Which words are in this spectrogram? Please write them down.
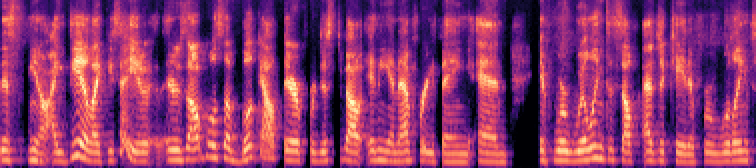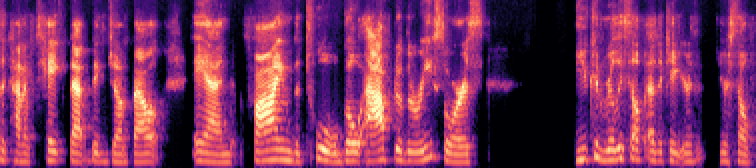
this you know idea like you say there's almost a book out there for just about any and everything and if we're willing to self-educate if we're willing to kind of take that big jump out and find the tool go after the resource you can really self-educate your, yourself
